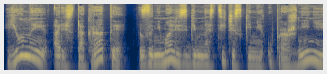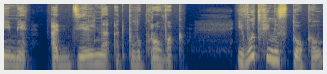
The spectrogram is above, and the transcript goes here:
Юные аристократы занимались гимнастическими упражнениями отдельно от полукровок. И вот Фемистокл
